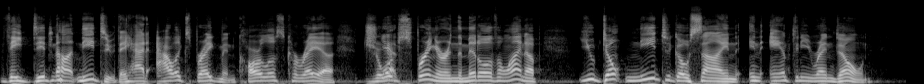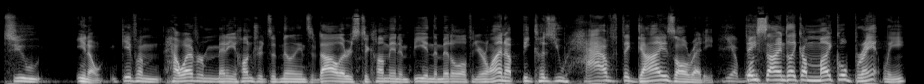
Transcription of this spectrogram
They did not need to. They had Alex Bregman, Carlos Correa, George Yeah. Springer in the middle of the lineup. You don't need to go sign an Anthony Rendon to, you know, give him however many hundreds of millions of dollars to come in and be in the middle of your lineup because you have the guys already. Yeah, they signed like a Michael Brantley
